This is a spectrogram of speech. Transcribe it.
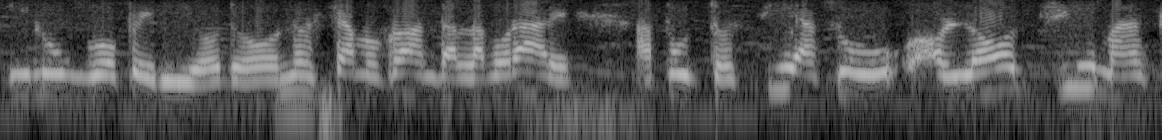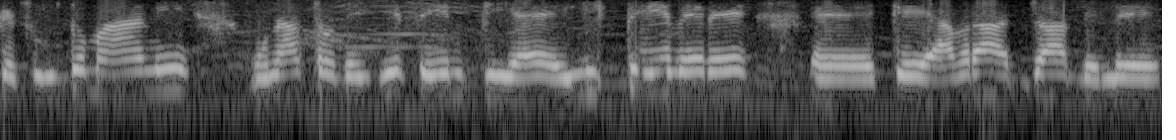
di lungo periodo. Noi stiamo provando a lavorare appunto sia sull'oggi ma anche sul domani. Un altro degli esempi è il Tevere eh, che avrà già delle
